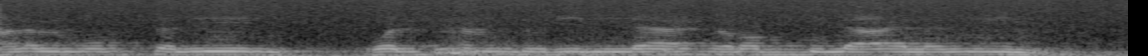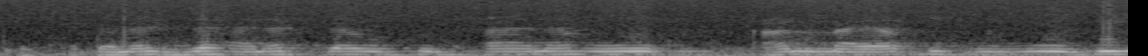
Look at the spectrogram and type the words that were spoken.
على المرسلين والحمد لله رب العالمين. فتنزه نفسه سبحانه عما يصفه به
